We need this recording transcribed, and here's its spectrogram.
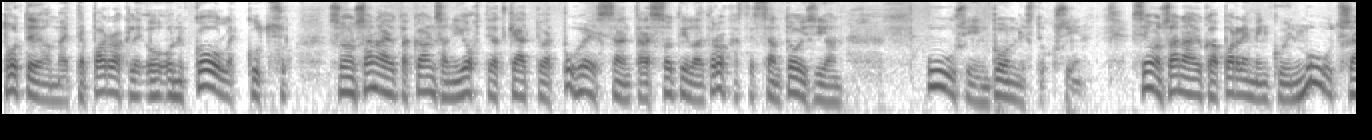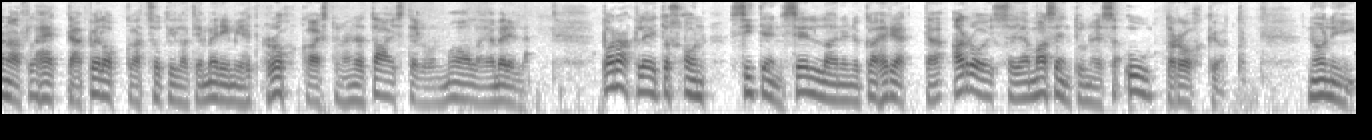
toteamme, että parakleo on koolle kutsu. Se on sana, jota kansan johtajat käyttävät puheissaan tai sotilaat rohkaistessaan toisiaan uusiin ponnistuksiin. Se on sana, joka paremmin kuin muut sanat lähettää pelokkaat sotilat ja merimiehet rohkaistuneena taisteluun maalla ja merellä. Parakleitos on siten sellainen, joka herättää aroissa ja masentuneissa uutta rohkeutta. No niin,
